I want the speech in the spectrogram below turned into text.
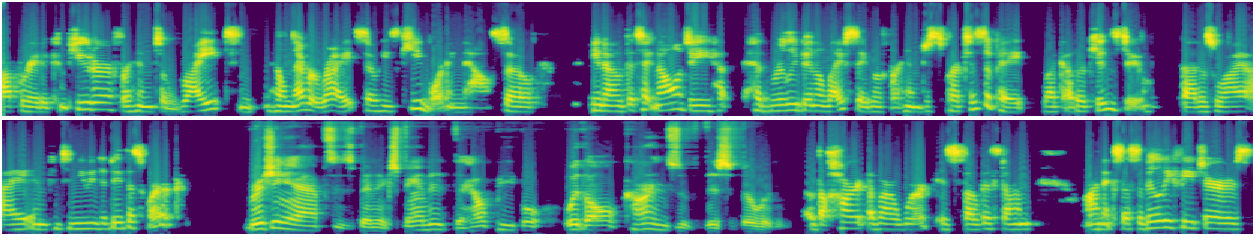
operate a computer, for him to write. He'll never write, so he's keyboarding now. So, you know, the technology ha- had really been a lifesaver for him just to participate like other kids do that is why I am continuing to do this work. Bridging Apps has been expanded to help people with all kinds of disabilities. The heart of our work is focused on, on accessibility features,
